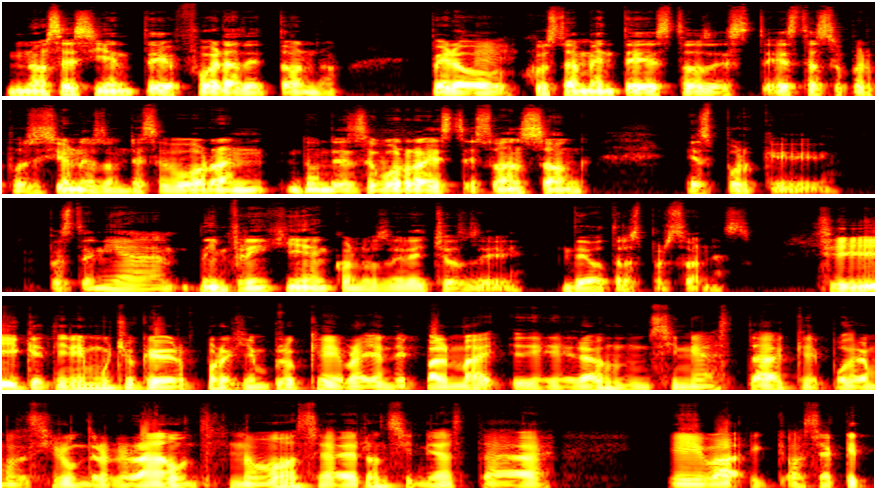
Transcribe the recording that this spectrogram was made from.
no se siente fuera de tono, pero Sí. justamente estos, este, estas superposiciones donde se borran, donde se borra este Swan Song, es porque pues tenían, infringían con los derechos de, de otras personas. Sí, que tiene mucho que ver, por ejemplo, que Brian De Palma eh, era un cineasta que podríamos decir underground, ¿no? O sea, era un cineasta que iba, o sea, que,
